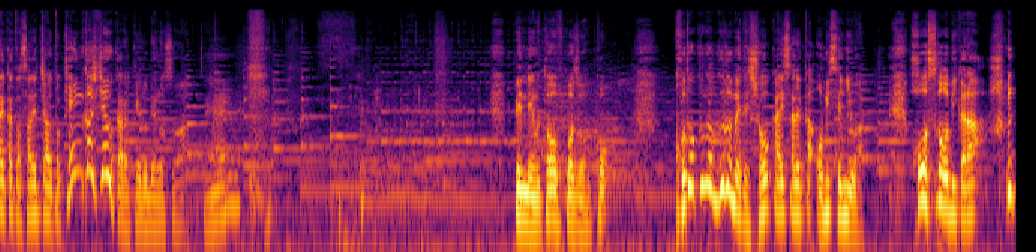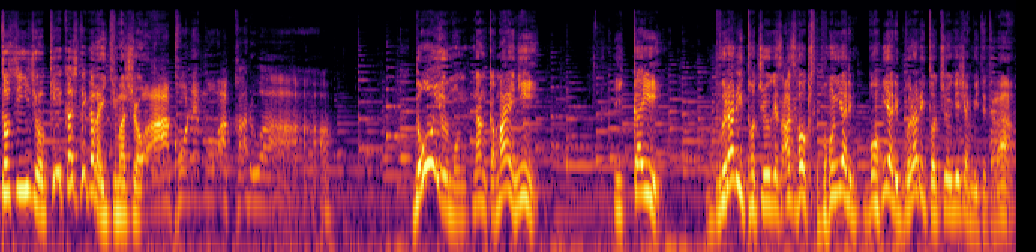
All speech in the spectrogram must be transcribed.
え方されちゃうと喧嘩しちゃうから、ケルベロスは。ね、ペンネーム豆腐小僧、こ、孤独のグルメで紹介されたお店には、放送日から半年以上経過してから行きましょう。ああ、これもわかるわ。どういうもん、なんか前に、一回、ぶらり途中下車、朝起きてぼんやり、ぼんやりぶらり途中下車見てたら、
